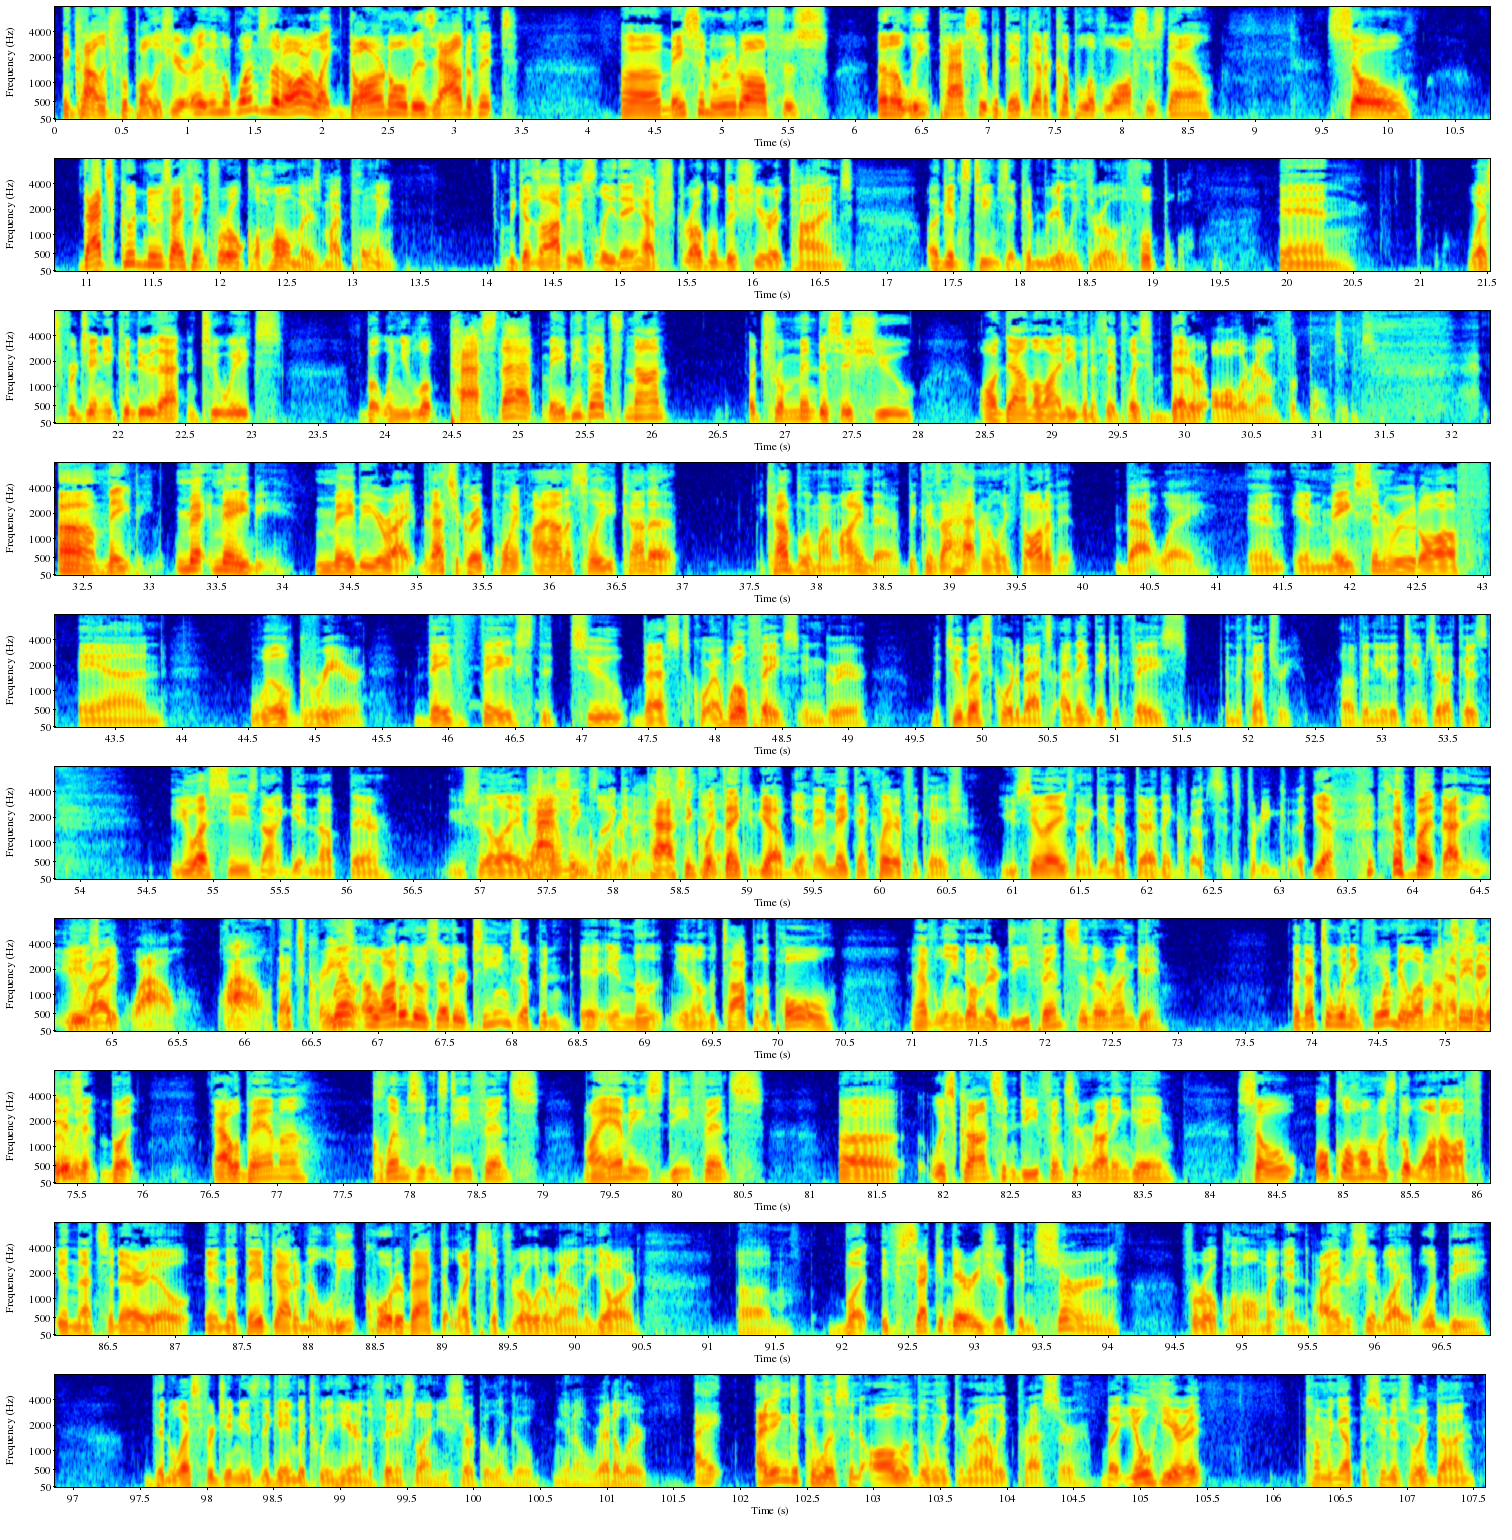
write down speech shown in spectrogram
in college football this year. And the ones that are, like Darnold is out of it. Uh, Mason Rudolph is an elite passer, but they've got a couple of losses now. So that's good news, I think, for Oklahoma, is my point. Because obviously they have struggled this year at times against teams that can really throw the football. And West Virginia can do that in two weeks. But when you look past that, maybe that's not a tremendous issue on down the line, even if they play some better all around football teams. Um, Maybe. May- maybe, maybe you're right, but that's a great point. I honestly kind of, kind of blew my mind there because I hadn't really thought of it that way. And in Mason Rudolph and Will Grier, they've faced the two best, quar- uh, will face in Grier, the two best quarterbacks I think they could face in the country of any of the teams there because USC is not getting up there. UCLA, Passing Wyoming's not getting passing. Qu- Yeah. Thank you. Yeah, Yeah. make that clarification. UCLA is not getting up there. I think Rosen's pretty good. Yeah. but that you're right. good. Wow, wow, that's crazy. Well, a lot of those other teams up in in the you know the top of the poll have leaned on their defense and their run game, and that's a winning formula. I'm not saying it Absolutely. isn't, but Alabama, Clemson's defense, Miami's defense, uh, Wisconsin defense and running game. So Oklahoma's the one-off in that scenario, in that they've got an elite quarterback that likes to throw it around the yard. Um, but if secondary is your concern, for Oklahoma, and I understand why it would be. Then West Virginia is the game between here and the finish line. You circle and go, you know, red alert. I, I didn't get to listen to all of the Lincoln Riley presser, but you'll hear it coming up as soon as we're done.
